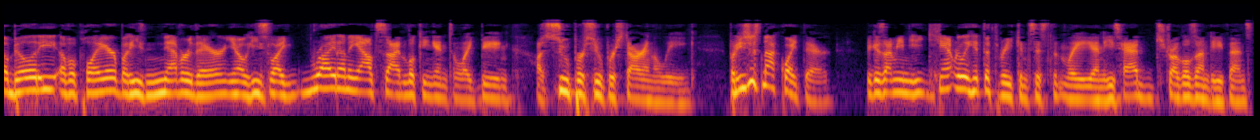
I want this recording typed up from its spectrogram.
ability of a player, but he's never there. You know, he's like right on the outside looking into like being a super superstar in the league, but he's just not quite there because I mean, he can't really hit the three consistently and he's had struggles on defense.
